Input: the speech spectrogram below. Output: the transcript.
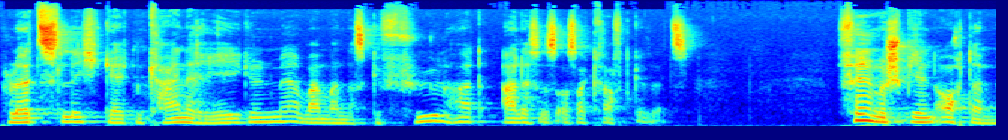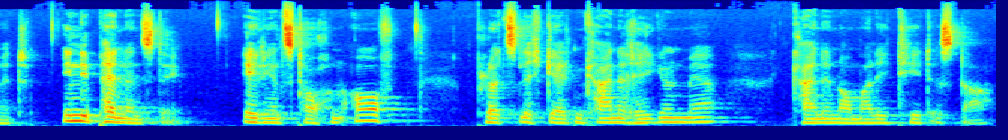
Plötzlich gelten keine Regeln mehr, weil man das Gefühl hat, alles ist außer Kraft gesetzt. Filme spielen auch damit. Independence Day. Aliens tauchen auf, plötzlich gelten keine Regeln mehr, keine Normalität ist da.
